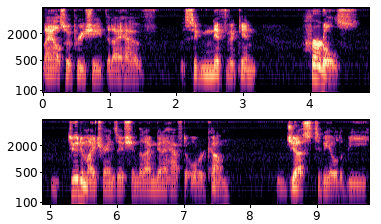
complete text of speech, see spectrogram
I also appreciate that I have significant hurdles due to my transition that I'm going to have to overcome just to be able to be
